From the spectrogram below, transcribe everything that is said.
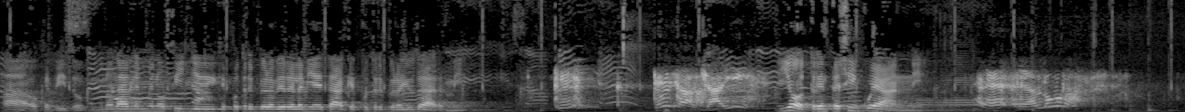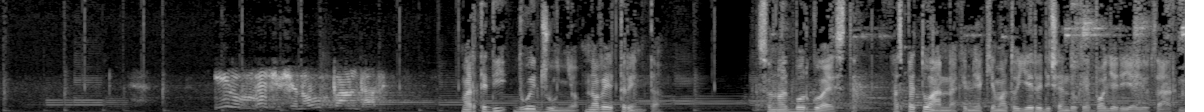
Ah, ho capito. Non ha nemmeno figli che potrebbero avere la mia età, che potrebbero aiutarmi? Che, che età c'hai? Io ho 35 anni. Martedì 2 giugno, 9.30. Sono al Borgo Est. Aspetto Anna che mi ha chiamato ieri dicendo che ha voglia di aiutarmi.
